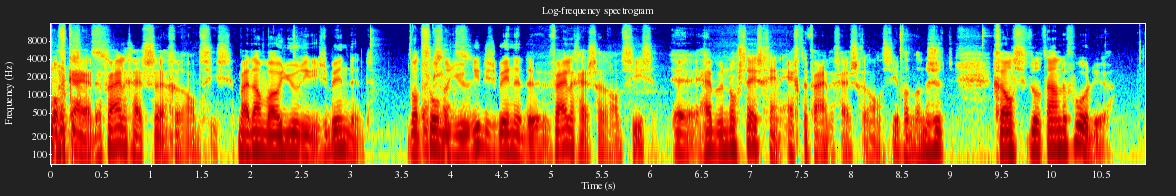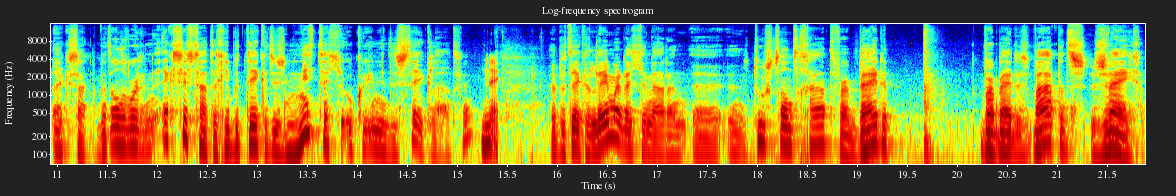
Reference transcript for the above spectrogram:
Of de veiligheidsgaranties. Maar dan wel juridisch bindend. Want zonder juridisch bindende veiligheidsgaranties eh, hebben we nog steeds geen echte veiligheidsgarantie. Want dan is het garantie tot aan de voordeur. Exact. Met andere woorden, een exit-strategie betekent dus niet dat je Oekraïne in de steek laat. Hè? Nee. Het betekent alleen maar dat je naar een, uh, een toestand gaat waarbij de, waarbij de wapens zwijgen.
